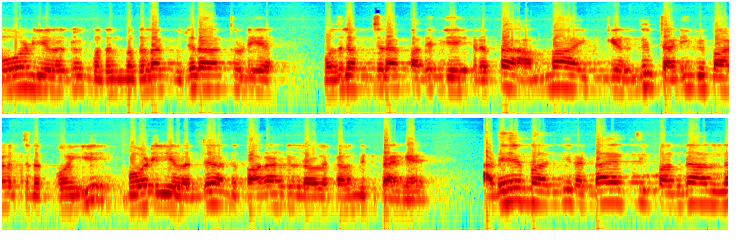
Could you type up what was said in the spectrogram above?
மோடி அவர்கள் முதல் முதலா குஜராத்துடைய முதலமைச்சரா பதவி ஏற்கிறப்ப அம்மா இங்க இருந்து தனி விமானத்துல போய் மோடியை வந்து அந்த பாராட்டு விழாவில் கலந்துக்கிட்டாங்க. அதே மாதிரி ரெண்டாயிரத்தி பதினாலுல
